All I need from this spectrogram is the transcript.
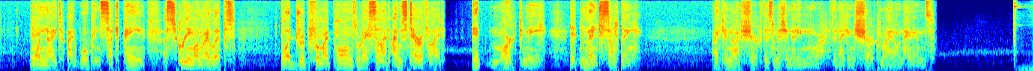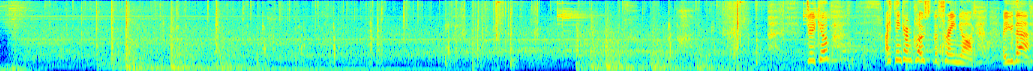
one night, I woke in such pain, a scream on my lips. Blood dripped from my palms when I saw it. I was terrified. It marked me. It meant something. I cannot shirk this mission any more than I can shirk my own hands. Jacob, I think I'm close to the train yard. Are you there?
